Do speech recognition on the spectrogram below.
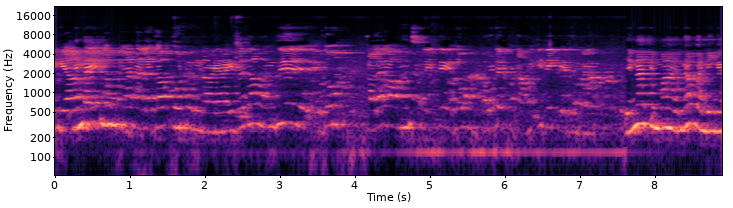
ஐயா நல்லதா போட்டிருந்தாயா இவதான் வந்து ஏதோ கலர் ஆகணும்னு சொல்லிட்டு ஏதோ பவுடர் போட்டு அவங்கிட்டே கேளுங்க என்னாச்சும்மா என்ன பண்ணீங்க?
